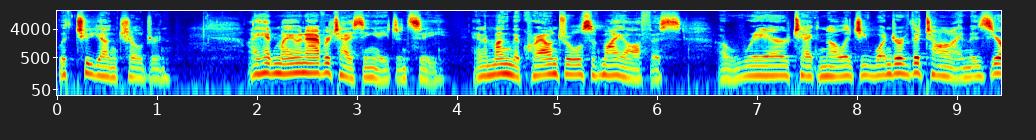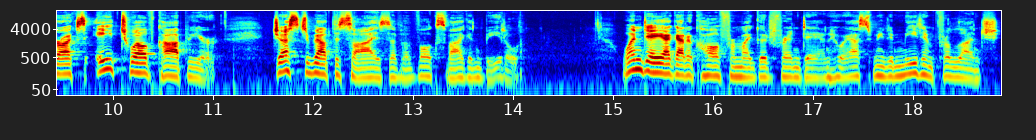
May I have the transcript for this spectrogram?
with two young children. I had my own advertising agency, and among the crown jewels of my office, a rare technology wonder of the time, a Xerox 812 copier, just about the size of a Volkswagen Beetle. One day I got a call from my good friend Dan, who asked me to meet him for lunch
